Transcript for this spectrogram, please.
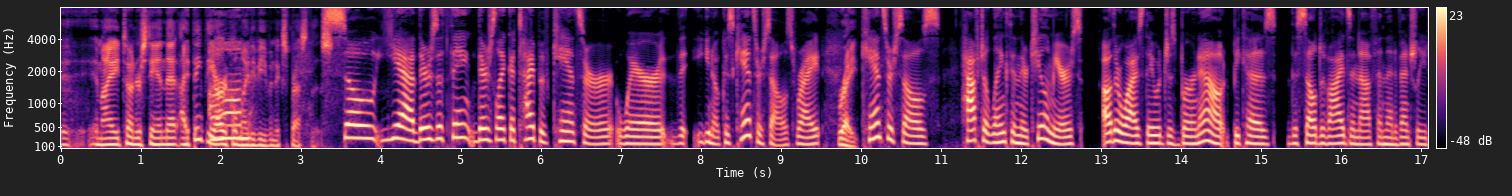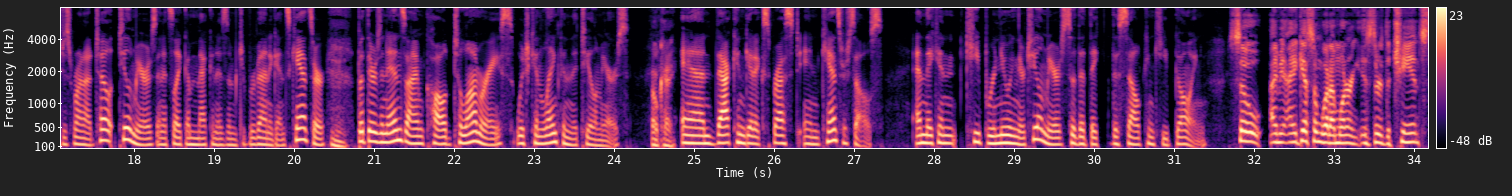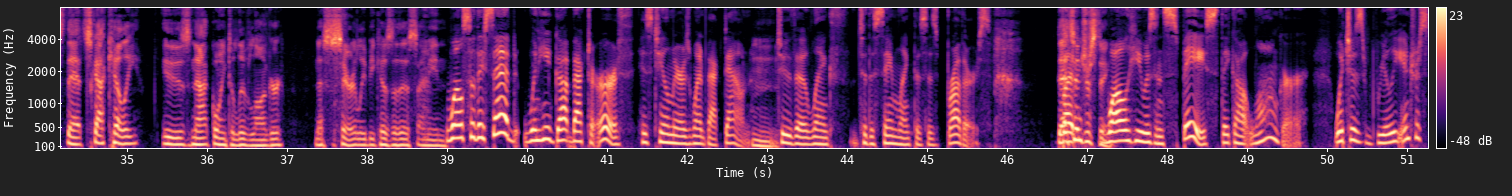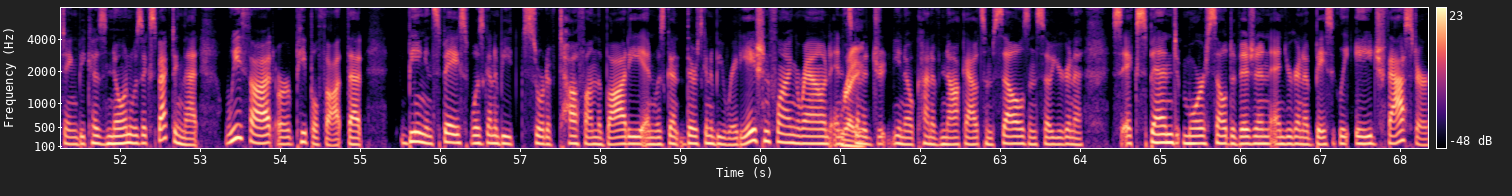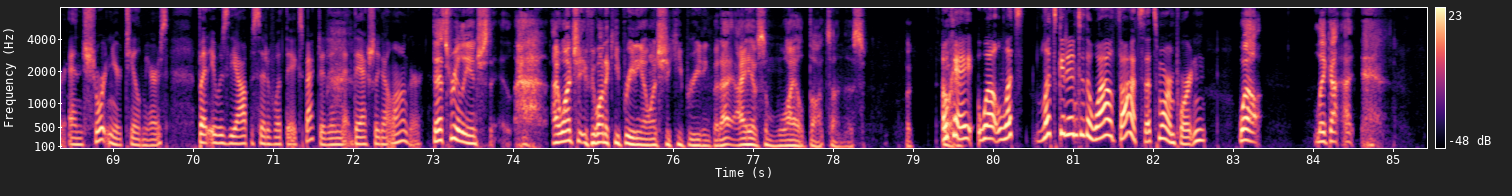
I- Am I to understand that? I think the article Um, might have even expressed this. So yeah, there's a thing. There's like a type of cancer where the you know because cancer cells, right? Right. Cancer cells have to lengthen their telomeres. Otherwise, they would just burn out because the cell divides enough, and then eventually you just run out of tel- telomeres, and it's like a mechanism to prevent against cancer. But there's an enzyme called telomerase which can lengthen the telomeres, Okay. and that can get expressed in cancer cells, and they can keep renewing their telomeres so that they the cell can keep going. So, I mean, I guess I'm what I'm wondering is there the chance that Scott Kelly is not going to live longer necessarily because of this? I mean, Well, so they said when he got back to Earth, his telomeres went back down hmm. to the length, to the same length as his brothers. that's But interesting. While he was in space, they got longer, which is really interesting because no one was expecting that. We thought, or people thought, that being in space was going to be sort of tough on the body and was going there's going to be radiation flying around and Right. it's going to you know kind of knock out some cells and so you're going to expend more cell division and you're going to basically age faster and shorten your telomeres but it was the opposite of what they expected and they actually got longer That's really interesting. I want you, if you want to keep reading, I want you to keep reading, but I, I have some wild thoughts on this. Okay, well let's let's get into the wild thoughts. That's more important. Well, like I, I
